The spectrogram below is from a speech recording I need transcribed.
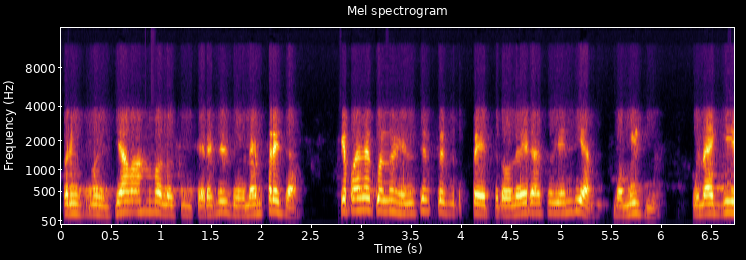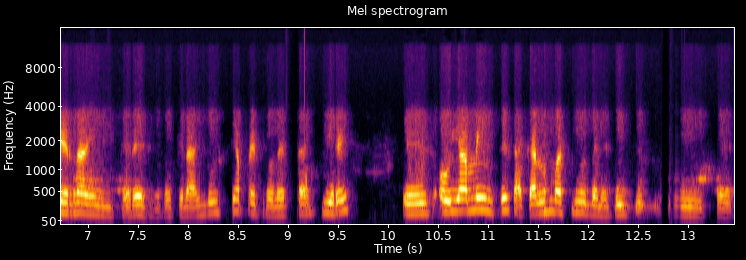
pero influenciaba bajo los intereses de una empresa. ¿Qué pasa con las industrias petroleras hoy en día? Lo mismo, una guerra de intereses. Lo que la industria petrolera quiere es obviamente sacar los máximos beneficios y pues,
